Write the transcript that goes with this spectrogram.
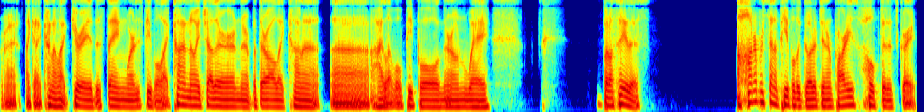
right? Like I kind of like curated this thing where these people like kind of know each other, and they're but they're all like kind of uh, high level people in their own way. But I'll tell you this: hundred percent of people that go to dinner parties hope that it's great.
